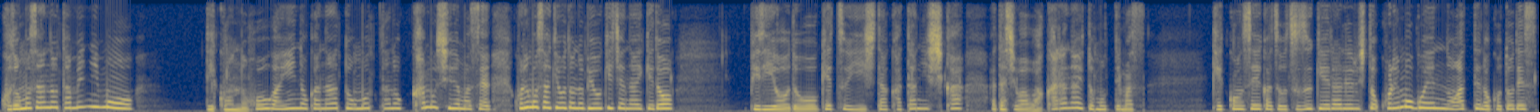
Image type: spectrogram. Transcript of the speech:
子供さんのためにも離婚の方がいいのかなと思ったのかもしれません。これも先ほどの病気じゃないけどピリオドを決意した方にしか私はわからないと思ってます。結婚生活を続けられる人これもご縁のあってのことです。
